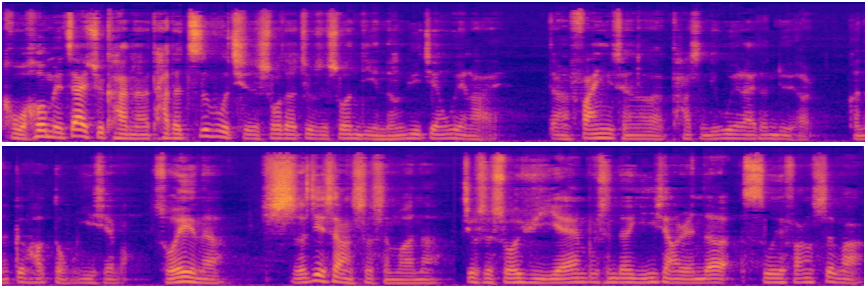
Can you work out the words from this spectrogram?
我后面再去看呢，它的字幕其实说的就是说你能预见未来，但翻译成了她是你未来的女儿，可能更好懂一些吧，所以呢。实际上是什么呢？就是说，语言不是能影响人的思维方式吗？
